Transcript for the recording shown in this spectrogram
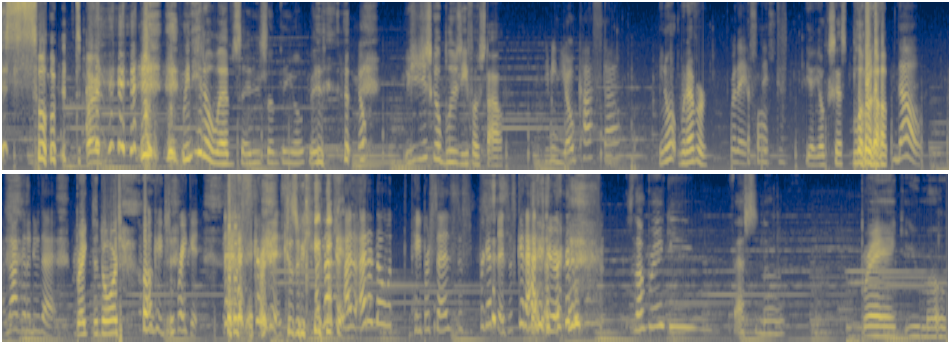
This is so retarded. we need a website or something open. Nope. We should just go Blue Zepho style. You mean Yoka style? You know what? Whatever. Where they, they just Yeah, Yogscast, blow it up. no. I'm not gonna do that. Break the door. Okay, just break it. Okay. Screw this. Because we, we not, can't. I, I don't know what the paper says. Just forget this. Just get out of here. It's not breaking fast enough. Break, you mofo.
